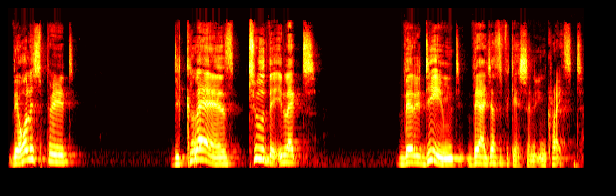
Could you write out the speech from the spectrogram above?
The Holy Spirit declares to the elect, the redeemed, their justification in Christ.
